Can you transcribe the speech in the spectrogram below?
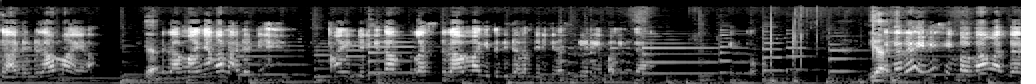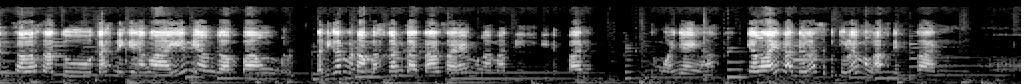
nggak ada drama ya. Yeah. dramanya kan ada di jadi kita les drama gitu di dalam diri kita sendiri paling enggak ya. sebenarnya ini simpel banget dan salah satu teknik yang lain yang gampang tadi kan menambahkan kata saya mengamati di depan semuanya ya. Yang lain adalah sebetulnya mengaktifkan uh,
